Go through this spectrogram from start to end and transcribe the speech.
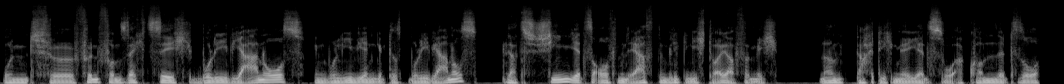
und für 65 Bolivianos, in Bolivien gibt es Bolivianos, das schien jetzt auf den ersten Blick nicht teuer für mich. Ne? Dachte ich mir jetzt so, ach komm, nicht so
